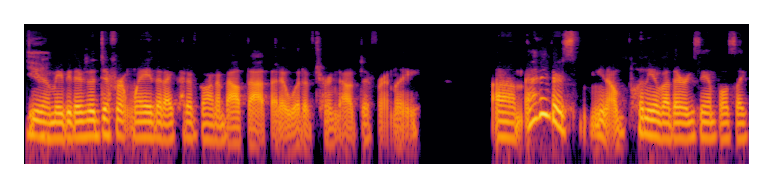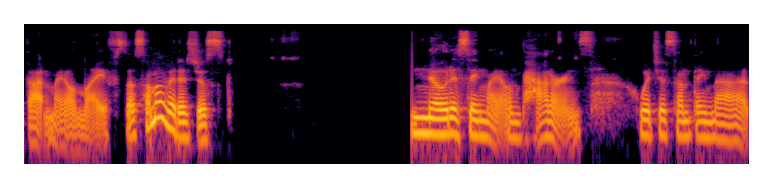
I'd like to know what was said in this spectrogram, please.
Yeah. You know, maybe there's a different way that I could have gone about that that it would have turned out differently. Um, and I think there's, you know, plenty of other examples like that in my own life. So some of it is just noticing my own patterns, which is something that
